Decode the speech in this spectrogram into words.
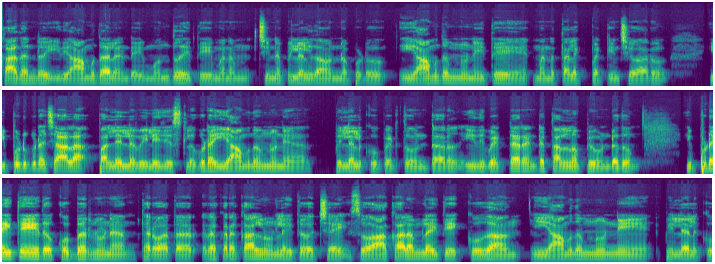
కాదండో ఇది ఆముదాలండి. ముందు అయితే మనం చిన్నపిల్లలుగా ఉన్నప్పుడు ఈ ఆముదం నూనె అయితే మన తలకి పట్టించేవారు. ఇప్పుడు కూడా చాలా పల్లెల్లో విలేజెస్లో కూడా ఈ ఆముదం నూనె పిల్లలకు పెడుతూ ఉంటారు. ఇది పెట్టారంటే తలనొప్పి ఉండదు. ఇప్పుడైతే ఏదో కొబ్బరి నూనె తర్వాత రకరకాల నూనెలు అయితే వచ్చాయి. సో ఆ కాలంలో అయితే ఎక్కువగా ఈ ఆముదం నూనె పిల్లలకు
